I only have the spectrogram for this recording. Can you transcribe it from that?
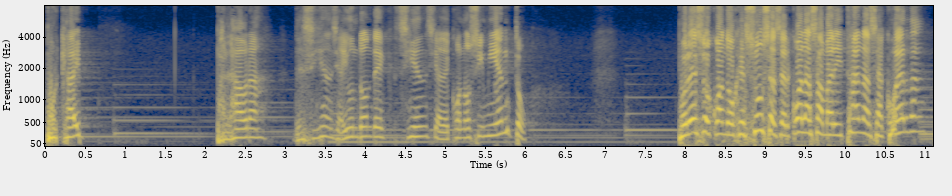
porque hay palabra de ciencia, hay un don de ciencia, de conocimiento. Por eso cuando Jesús se acercó a la samaritana, ¿se acuerdan?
